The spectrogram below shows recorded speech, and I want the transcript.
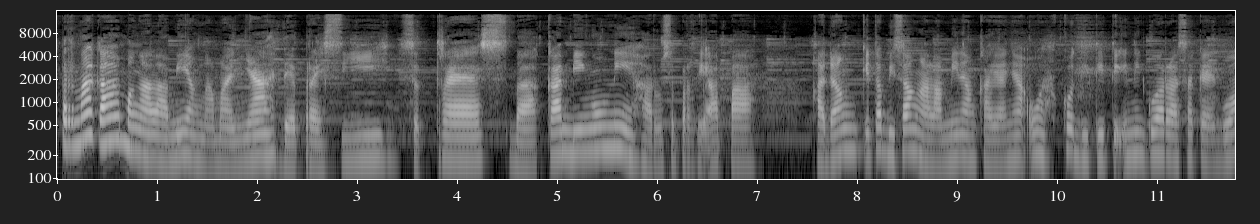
Pernahkah mengalami yang namanya depresi, stres, bahkan bingung nih harus seperti apa? Kadang kita bisa ngalamin yang kayaknya, wah kok di titik ini gue rasa kayak gue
